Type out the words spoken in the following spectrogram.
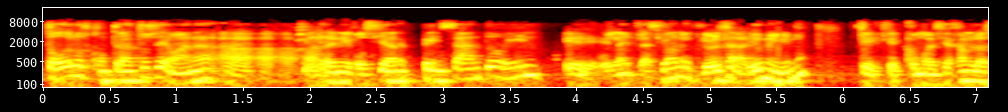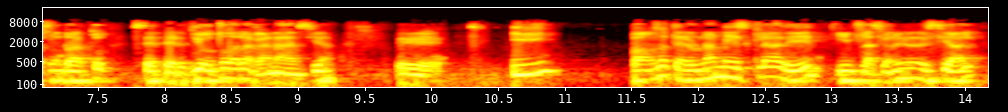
todos los contratos se van a, renegociar pensando en la inflación, incluido el salario mínimo, que, como decía Jamilo hace un rato, se perdió toda la ganancia. y vamos a tener una mezcla de inflación inercial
